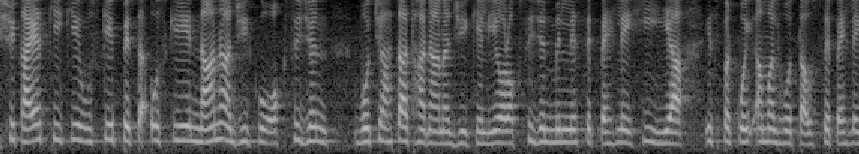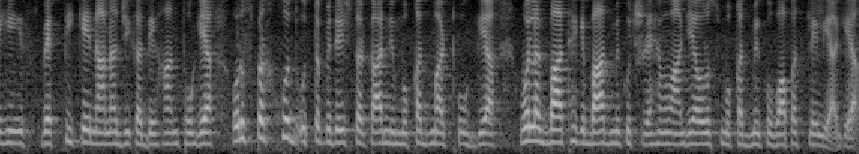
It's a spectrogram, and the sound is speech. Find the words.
शिकायत की कि उसके पिता, उसके नाना जी को ऑक्सीजन, वो चाहता था नाना जी के लिए और ऑक्सीजन मिलने से पहले ही या इस पर कोई अमल होता, उससे पहले ही इस व्यक्ति के नाना जी का देहांत हो गया और उस पर खुद उत्तर प्रदेश सरकार ने मुकदमा ठोक दिया। वो अलग बात है कि बाद में कुछ रहम आ गया और उस मुकदमे को वापस ले लिया गया।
